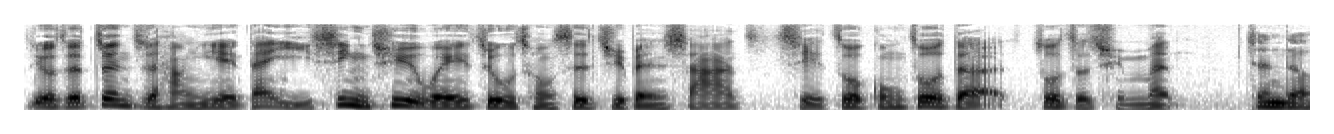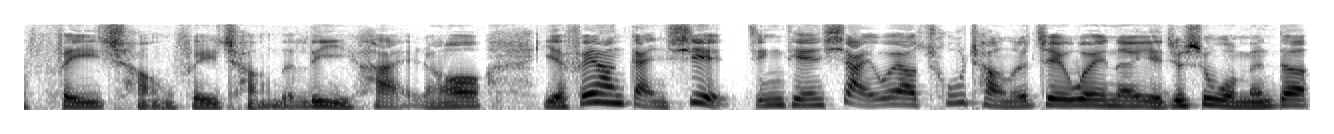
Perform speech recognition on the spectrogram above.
有着政治行业，但以兴趣为主，从事剧本杀写作工作的作者群们，真的非常非常的厉害。然后也非常感谢今天下一位要出场的这位呢，也就是我们的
